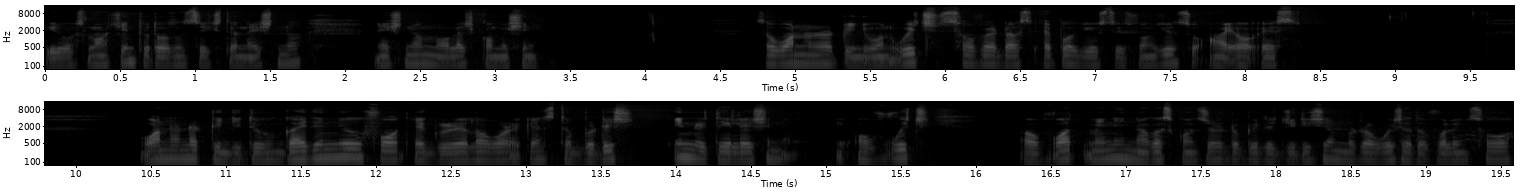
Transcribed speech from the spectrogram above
It was launched in 2006, the National National Knowledge Commission. So 121. Which software does Apple use this function? So iOS. 122. Gaidinliu fought a guerrilla war against the British in retaliation of which of what many Nagas consider to be the judicial murder which of the following. So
